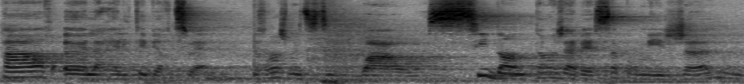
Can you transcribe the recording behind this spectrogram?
par euh, la réalité virtuelle. Je me disais, waouh, si dans le temps j'avais ça pour mes jeunes,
